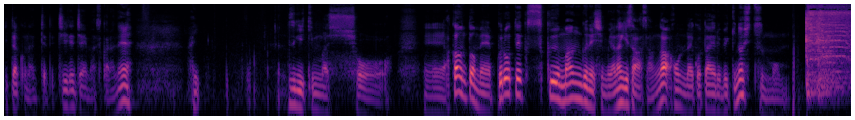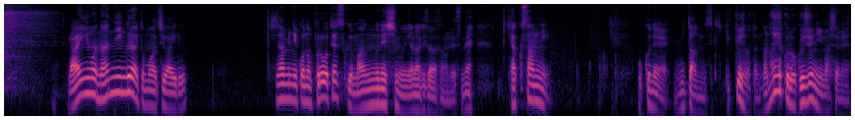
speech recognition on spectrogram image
痛くなっちゃって血出ちゃいますからね。はい。次行きましょう、えー、アカウント名プロテクスクマングネシム柳沢さんが本来答えるべきの質問。LINE は何人ぐらい友達がいる？ちなみにこのプロテスクマングネシム柳沢さんですね。103人。僕ね見たんですけどびっくりしました。760人いましたね。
